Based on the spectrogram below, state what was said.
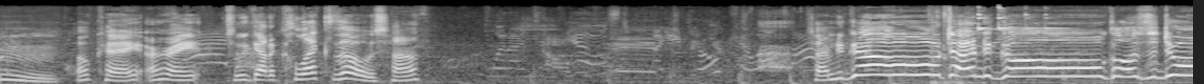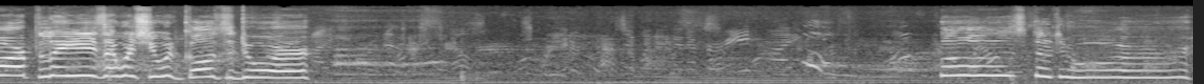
Hmm. Okay. All right. So we got to collect those, huh? When I'm confused, I eat roadkill. Time to go. Time to go. Close the door, please. I wish you would close the door. Close the door.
